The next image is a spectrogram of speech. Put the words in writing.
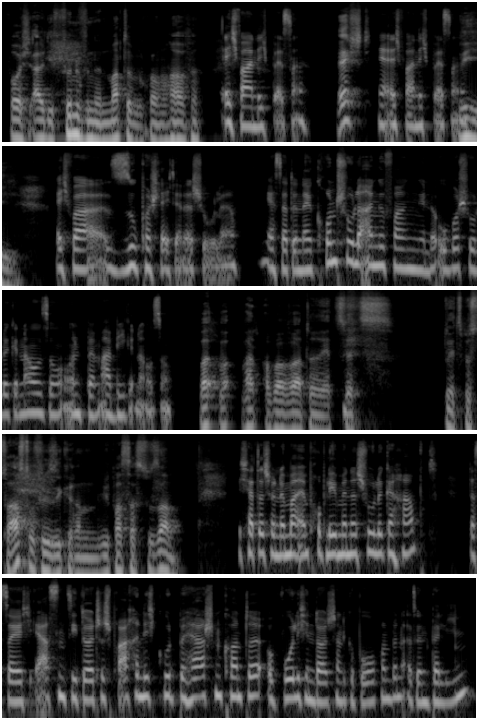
bevor ich all die Fünfen in Mathe bekommen habe. Ich war nicht besser. Echt? Ja, ich war nicht besser. Wie? Ich war super schlecht in der Schule. Erst hat in der Grundschule angefangen, in der Oberschule genauso und beim Abi genauso. Wa- wa- wa- aber warte, jetzt, jetzt, jetzt bist du Astrophysikerin. Wie passt das zusammen? Ich hatte schon immer ein Problem in der Schule gehabt, dass ich erstens die deutsche Sprache nicht gut beherrschen konnte, obwohl ich in Deutschland geboren bin, also in Berlin.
